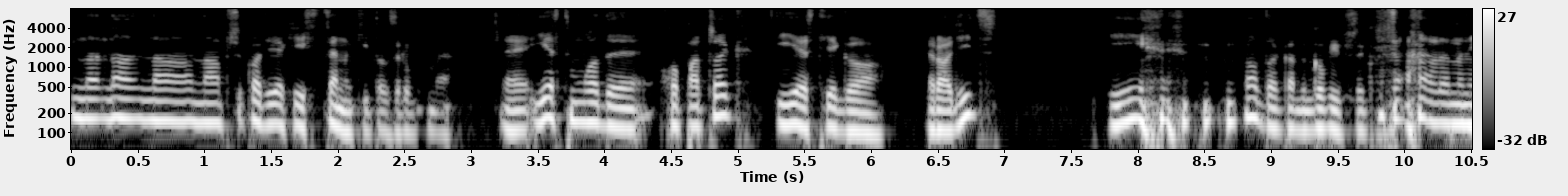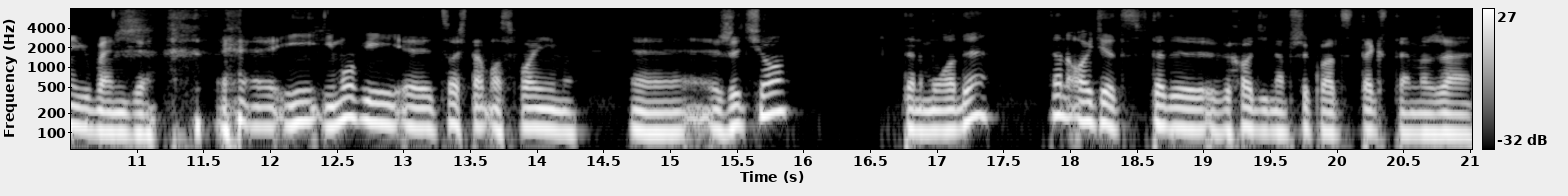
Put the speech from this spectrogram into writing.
na, na, na, na przykładzie jakiejś scenki to zróbmy. E, Jest młody chłopaczek i jest jego rodzic i, no to głupi przykład, ale no niech będzie. E, I, I mówi e, coś tam o swoim życiu, ten młody, ten ojciec wtedy wychodzi na przykład z tekstem, że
